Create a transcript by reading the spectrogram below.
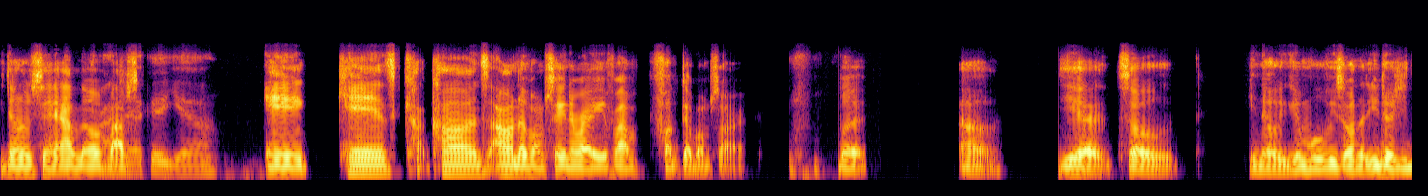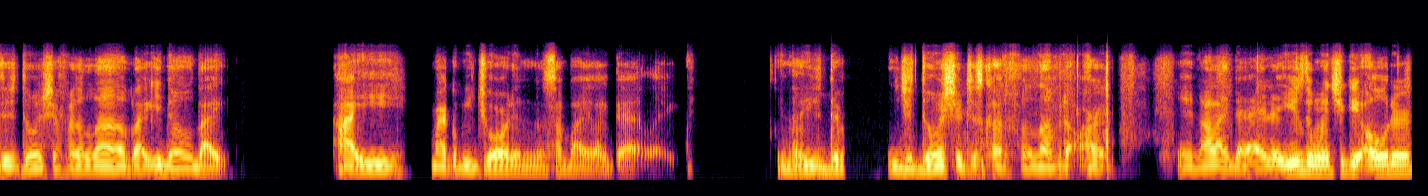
You know what I'm saying? I don't know if I've yeah. and cans cons. I don't know if I'm saying it right. If I've fucked up, I'm sorry. But uh yeah, so you know, your movies on it, you know, you're just doing shit for the love, like you know, like i.e. Michael B. Jordan or somebody like that. Like, you know, you just doing shit just cause for the love of the art. And I like that. And usually once you get older,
